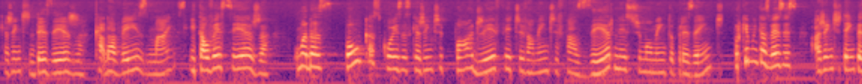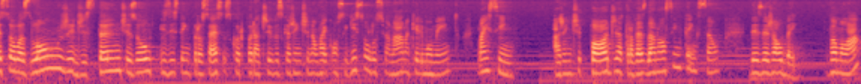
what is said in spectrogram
que a gente deseja cada vez mais. E talvez seja uma das poucas coisas que a gente pode efetivamente fazer neste momento presente, porque muitas vezes a gente tem pessoas longe, distantes, ou existem processos corporativos que a gente não vai conseguir solucionar naquele momento, mas sim, a gente pode, através da nossa intenção, desejar o bem. Vamos lá?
